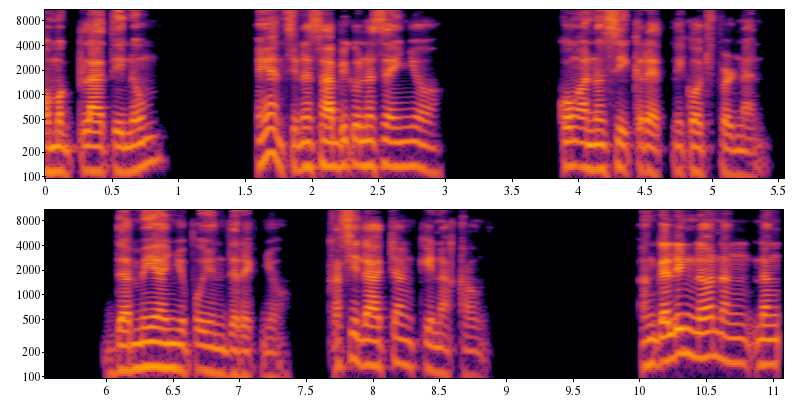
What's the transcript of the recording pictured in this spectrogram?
o mag-platinum, ayan, sinasabi ko na sa inyo kung anong secret ni Coach Fernan. Damihan nyo po yung direct nyo. Kasi lahat yan kinakount. Ang galing no ng ng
